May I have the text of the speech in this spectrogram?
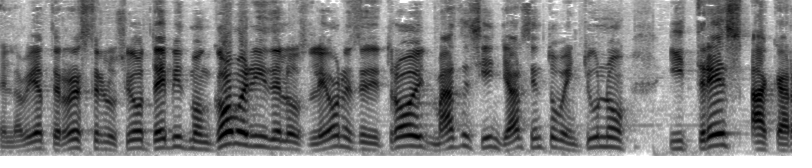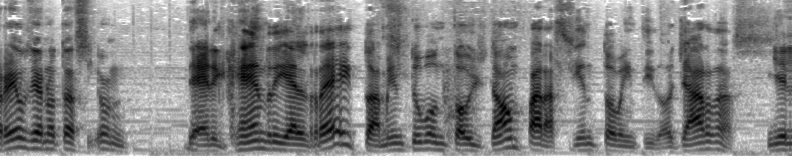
En la vía terrestre lució David Montgomery de los Leones de Detroit, más de 100 yardas, 121 y tres acarreos de anotación. Derrick Henry, el rey, también tuvo un touchdown para 122 yardas. Y el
